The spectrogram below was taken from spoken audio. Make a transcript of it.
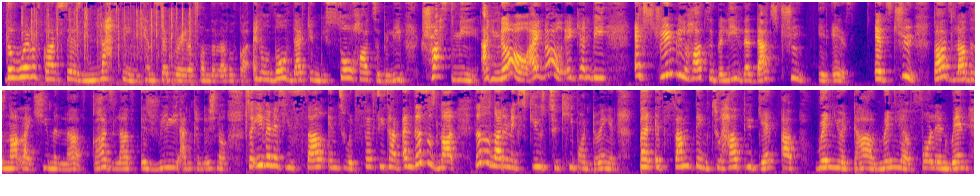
The word of God says nothing can separate us from the love of God. And although that can be so hard to believe, trust me, I know, I know it can be extremely hard to believe that that's true. It is. It's true. God's love is not like human love. God's love is really unconditional. So even if you fell into it 50 times, and this is not, this is not an excuse to keep on doing it, but it's something to help you get up when you're down, when you have fallen, when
